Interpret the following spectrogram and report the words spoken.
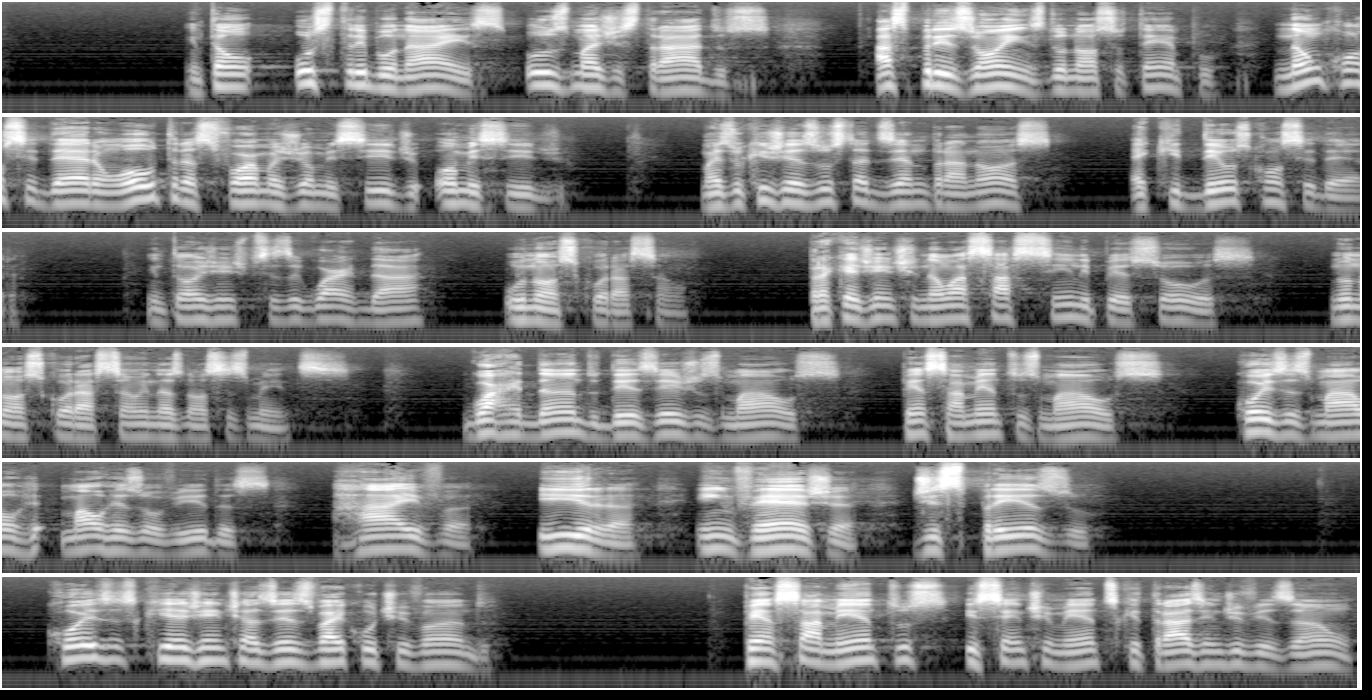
Então, os tribunais, os magistrados, as prisões do nosso tempo não consideram outras formas de homicídio homicídio. Mas o que Jesus está dizendo para nós é que Deus considera. Então a gente precisa guardar o nosso coração, para que a gente não assassine pessoas no nosso coração e nas nossas mentes, guardando desejos maus, pensamentos maus, coisas mal, mal resolvidas, raiva, ira, inveja, desprezo, coisas que a gente às vezes vai cultivando, pensamentos e sentimentos que trazem divisão,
